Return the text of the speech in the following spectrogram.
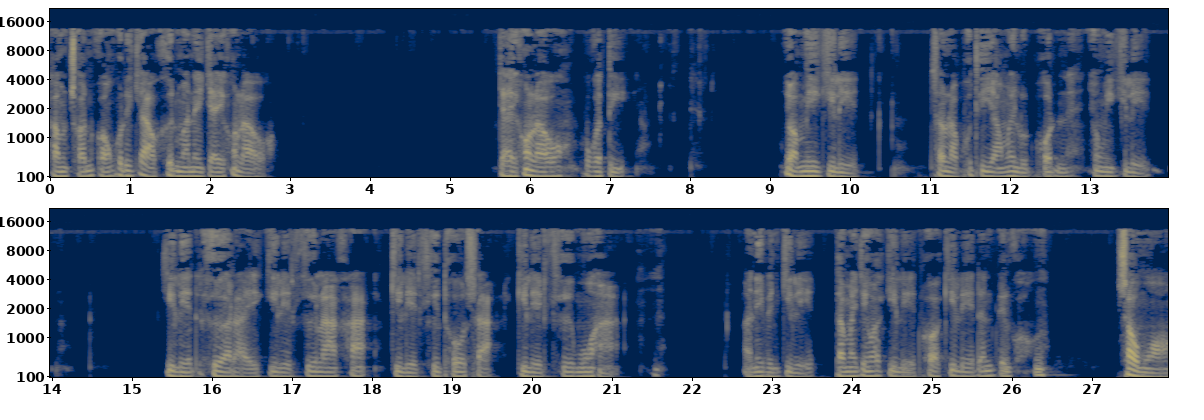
คำสอนของพระพุทธเจ้าขึ้นมาในใจของเรา ใจของเราปกติ ย่อมมีกิเลสสำหรับผู้ที่ยังไม่หลุดพ้นยย่อมมีกิเลส กิเลสคืออะไร กิเลสคือราคะ กิเลสคือโทสะ กิเลสคือโมหะ อันนี้เป็นกิเลสทำไมจึงว่ากิเลส เพราะกิเลสนั้นเป็นของเศร้าหมอง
